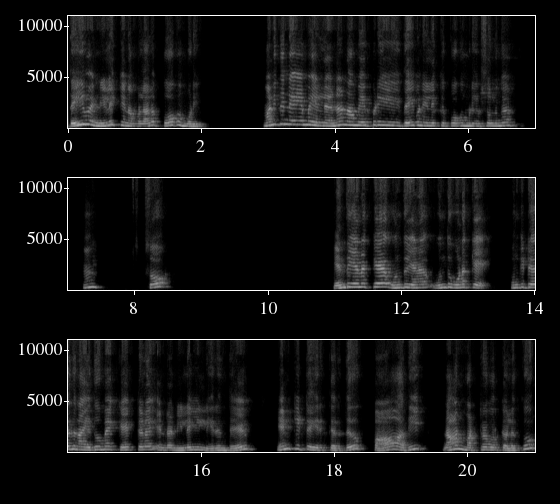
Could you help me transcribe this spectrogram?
தெய்வ நிலைக்கு நம்மளால போக முடியும். மனித நேயமே இல்லைன்னா நாம எப்படி தெய்வ நிலைக்கு போக முடியும் சொல்லுங்க? உம் சோ எந்த எனக்கே உந்து என உந்து உனக்கே உங்ககிட்ட இருந்து நான் எதுவுமே கேட்கல என்ற நிலையில் இருந்து என்கிட்ட இருக்கிறது பாதி நான் மற்றவர்களுக்கும்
